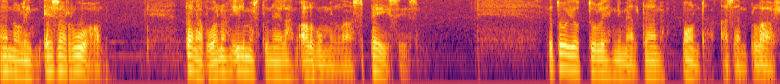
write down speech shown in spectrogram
Heido! Esa Ruoho, tänä vuonna ilmestyneellä albumillaan Spaces. Ja tuo juttu oli nimeltään Bond Assemblage.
